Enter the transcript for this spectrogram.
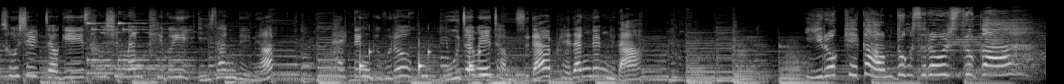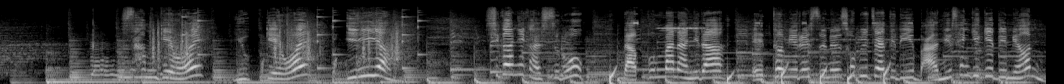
소실적이 30만 PV 이상 되면 8등급으로 5점의 점수가 배당됩니다. 이렇게 감동스러울 수가! 3개월, 6개월, 1년. 시간이 갈수록 나뿐만 아니라 애터미를 쓰는 소비자들이 많이 생기게 되면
